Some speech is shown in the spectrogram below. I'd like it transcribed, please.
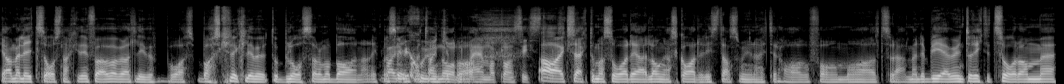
Ja, men lite så. Snacket inför var väl att Liverpool bara skulle kliva ut och blåsa dem av banan. I princip, 7-0 på, på hemmaplan sist. Ja, exakt. Och man såg det långa skadelistan som United har och form och allt sådär. Men det blev ju inte riktigt så. De eh,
